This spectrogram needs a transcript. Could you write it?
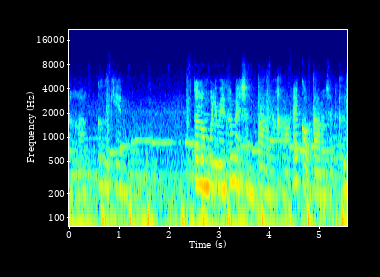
นะคะ ก็คือเข้ม จะลงบริเวณข้างในชั้นตานะคะ ให้กรอบตามันชัดขึ้น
